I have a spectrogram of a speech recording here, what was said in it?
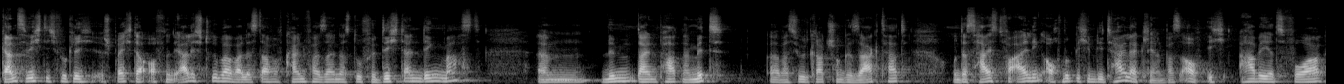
ganz wichtig, wirklich, sprech da offen und ehrlich drüber, weil es darf auf keinen Fall sein, dass du für dich dein Ding machst. Ähm, nimm deinen Partner mit, äh, was Judith gerade schon gesagt hat. Und das heißt vor allen Dingen auch wirklich im Detail erklären. Pass auf, ich habe jetzt vor,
